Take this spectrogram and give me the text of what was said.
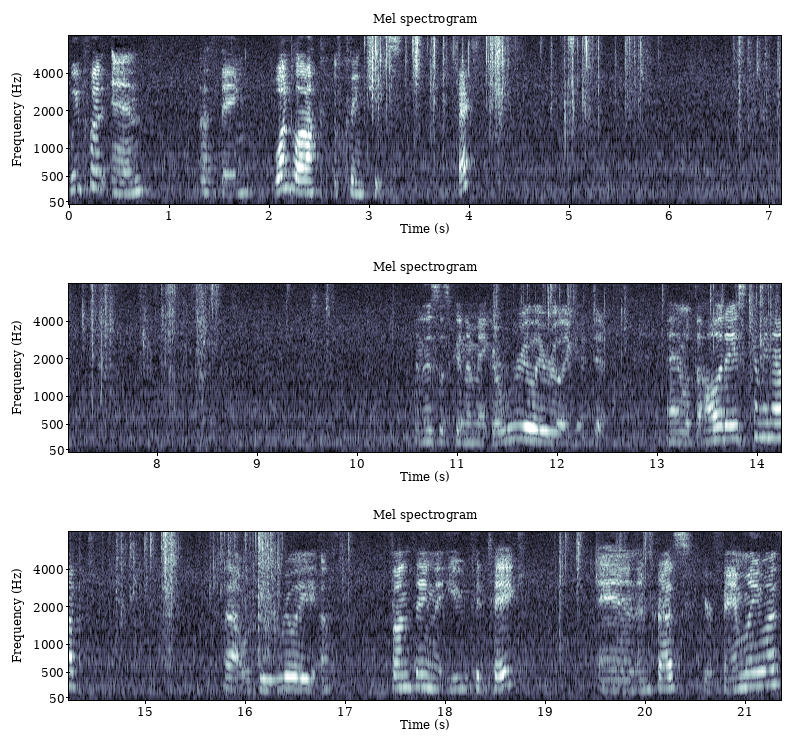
we put in a thing, one block of cream cheese. Okay. And this is gonna make a really, really good dip. And with the holidays coming up, that would be really a fun thing that you could take and impress your family with.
